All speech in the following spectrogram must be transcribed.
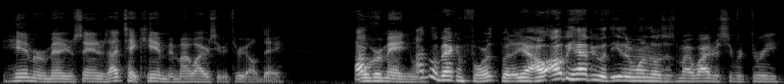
him or Emmanuel Sanders. I'd take him in my wide receiver three all day I- over Emmanuel. I'll go back and forth, but yeah, I'll, I'll be happy with either one of those as my wide receiver three.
